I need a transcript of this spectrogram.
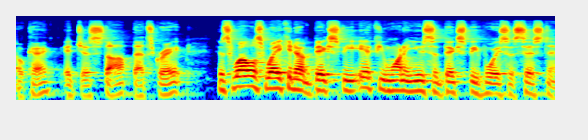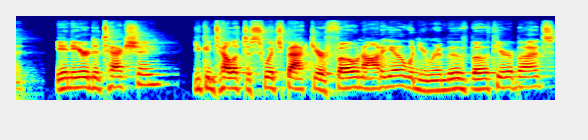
Okay, it just stopped, that's great. As well as waking up Bixby if you wanna use the Bixby voice assistant. In-ear detection, you can tell it to switch back to your phone audio when you remove both earbuds.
